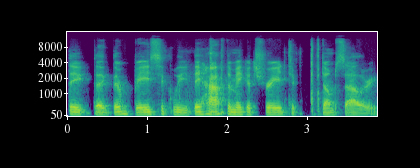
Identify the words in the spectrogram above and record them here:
they that they're basically they have to make a trade to dump salary,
